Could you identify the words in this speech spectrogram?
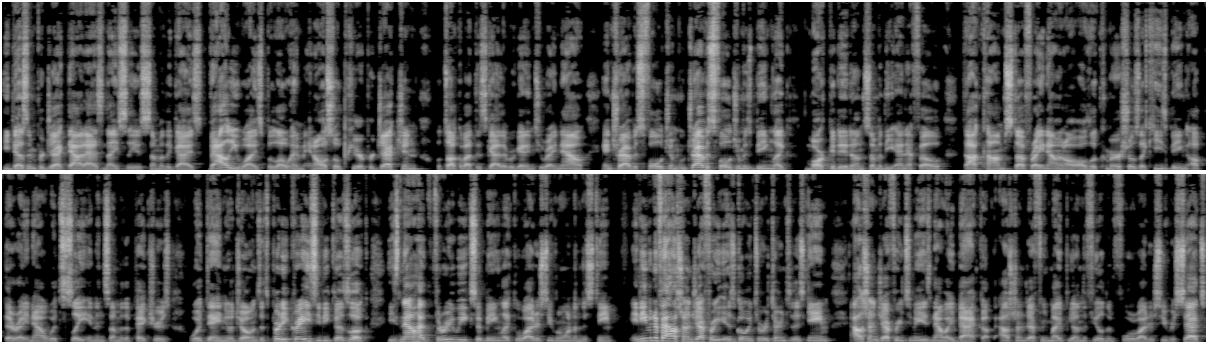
He doesn't project out as nicely as some of the guys value wise below him, and also pure projection. We'll talk about this guy that we're getting to right now, and Travis Fulgham, who Travis Fulgham is being like marketed on some of the NFL.com stuff right now and all, all the commercials. Like he's being up there right now with Slayton and some of the pictures with Daniel Jones. It's pretty crazy because look, he's now had three weeks of being like the wide receiver one on this team. And even if Alshon Jeffery is going to return to this game, Alshon Jeffery to me is now a backup. Alshon Jeffery might be on the field in four wide receiver sets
